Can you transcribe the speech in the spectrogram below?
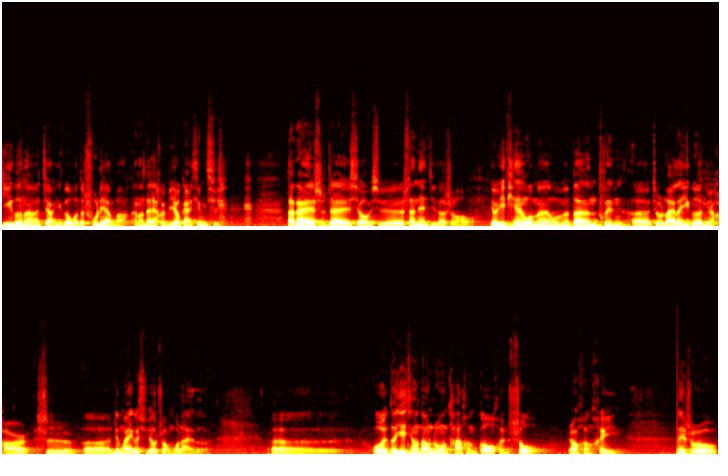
第一个呢讲一个我的初恋吧，可能大家会比较感兴趣。大概是在小学三年级的时候，有一天我们我们班突然呃就来了一个女孩儿，是呃另外一个学校转过来的，呃，我的印象当中她很高很瘦。然后很黑，那时候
